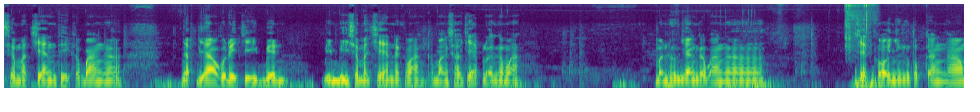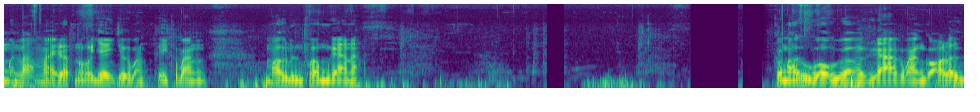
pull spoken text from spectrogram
Smart Chain thì các bạn uh, nhấp vào cái địa chỉ bên BNB Smart Chain này các bạn. Các bạn sao chép lại các bạn. Mình hướng dẫn các bạn uh, check coi những cái tóc cần nào mình làm airdrop nó có vậy chưa các bạn. Thì các bạn mở link form ra nè. Con mở google ờ, ra các bạn gõ lên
